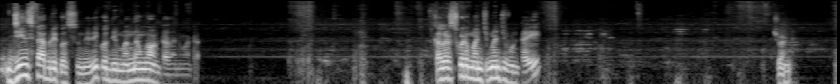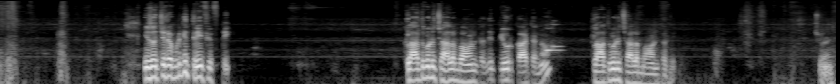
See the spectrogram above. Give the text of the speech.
jeans fabric వస్తుంది ఇది కొద్దిగా మందంగా ఉంటుంది అనమాట కలర్స్ కూడా మంచి మంచివి ఉంటాయి. చూడండి. ఇది వచ్చేటప్పటికి త్రీ ఫిఫ్టీ క్లాత్ కూడా చాలా బాగుంటుంది ప్యూర్ కాటన్ క్లాత్ కూడా చాలా బాగుంటుంది. చూడండి.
